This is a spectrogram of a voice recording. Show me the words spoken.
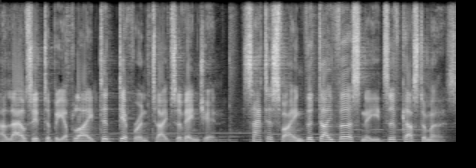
allows it to be applied to different types of engine, satisfying the diverse needs of customers.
